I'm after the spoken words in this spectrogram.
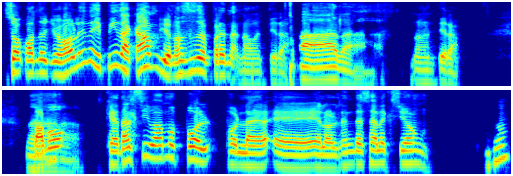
So, cuando Drew Holiday pida cambio, no se sorprenda. No, mentira. para No, mentira. no, Vamos. ¿Qué tal si vamos por, por la, eh, el orden de selección? Ujú.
